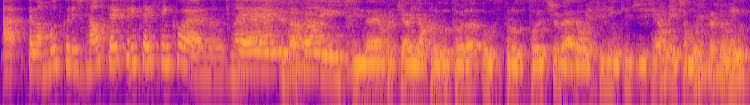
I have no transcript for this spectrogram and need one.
a- pela música original, ter 35 anos, né? É, exatamente, né? Porque aí a produtora, os produtores tiveram esse link de realmente a música também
